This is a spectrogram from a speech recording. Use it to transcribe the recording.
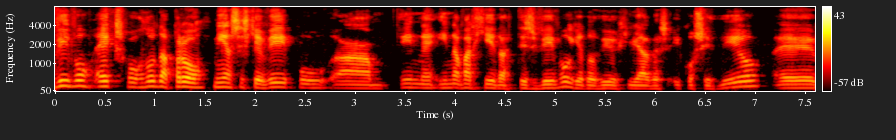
Vivo X80 Pro, μια συσκευή που είναι η ναυαρχίδα της Vivo για το 2022. Ε,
